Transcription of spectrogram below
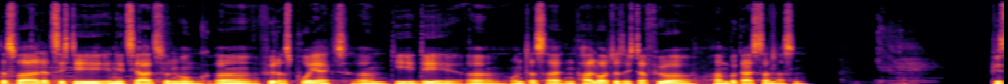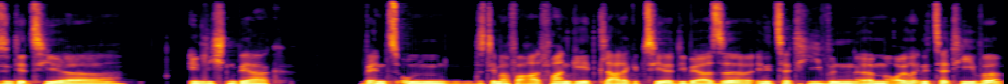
das war letztlich die Initialzündung äh, für das Projekt, äh, die Idee äh, und dass halt ein paar Leute sich dafür haben begeistern lassen. Wir sind jetzt hier in Lichtenberg. Wenn es um das Thema Fahrradfahren geht, klar, da gibt es hier diverse Initiativen. Ähm, eure Initiative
